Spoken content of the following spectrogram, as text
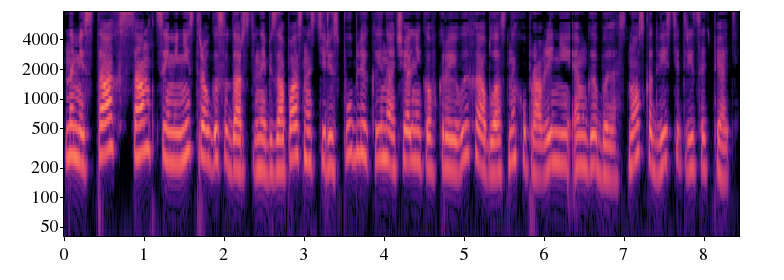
на местах с санкцией министров государственной безопасности республик и начальников краевых и областных управлений МГБ, сноска 235.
